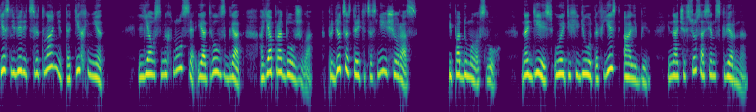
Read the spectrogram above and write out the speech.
Если верить Светлане, таких нет. Илья усмехнулся и отвел взгляд, а я продолжила. Придется встретиться с ней еще раз. И подумала вслух. Надеюсь, у этих идиотов есть алиби, иначе все совсем скверно.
